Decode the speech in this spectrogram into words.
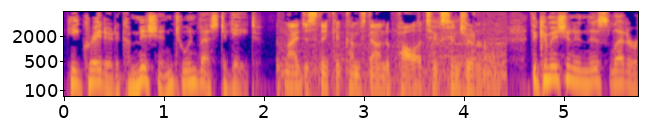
He created a commission to investigate. I just think it comes down to politics in general. The commission in this letter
